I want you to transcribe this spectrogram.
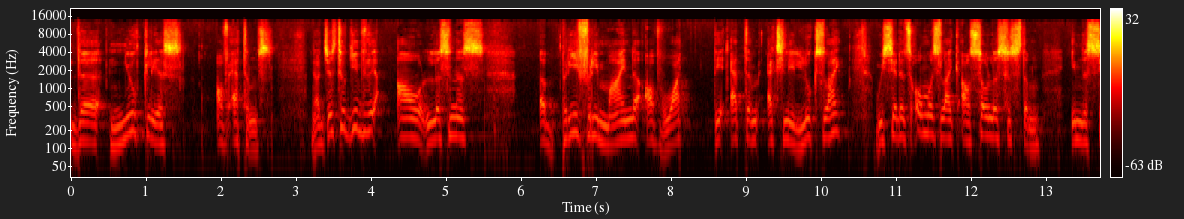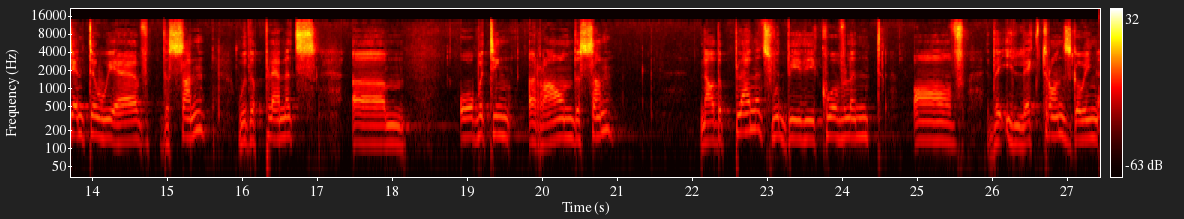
the nucleus of atoms. Now, just to give the, our listeners a brief reminder of what the atom actually looks like, we said it's almost like our solar system. In the center, we have the sun with the planets um, orbiting around the sun. Now, the planets would be the equivalent of the electrons going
